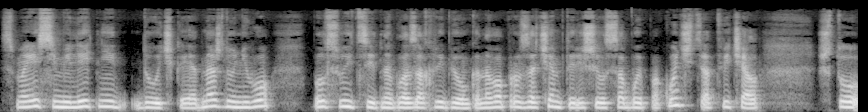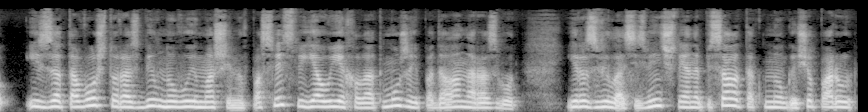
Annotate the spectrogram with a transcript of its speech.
с моей семилетней дочкой. Однажды у него был суицид на глазах ребенка. На вопрос, зачем ты решил с собой покончить, отвечал, что из-за того, что разбил новую машину. Впоследствии я уехала от мужа и подала на развод и развелась. Извините, что я написала так много. Еще пару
